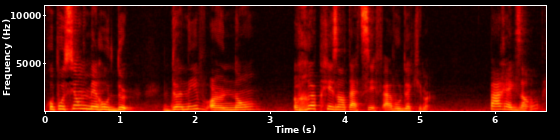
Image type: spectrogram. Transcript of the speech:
proposition numéro deux, donnez un nom représentatif à vos documents. Par exemple,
